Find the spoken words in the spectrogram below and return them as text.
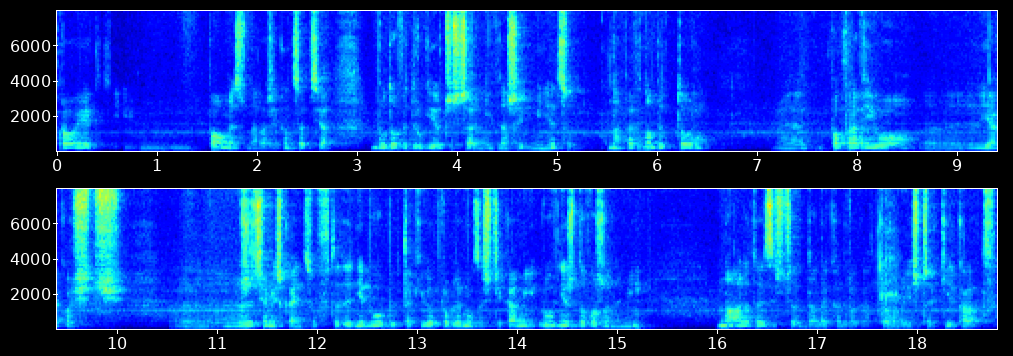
projekt pomysł, na razie koncepcja budowy drugiej oczyszczalni w naszej gminie, co na pewno by to poprawiło jakość życia mieszkańców. Wtedy nie byłoby takiego problemu ze ściekami, również dowożonymi. No ale to jest jeszcze daleka droga, to jeszcze kilka lat.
